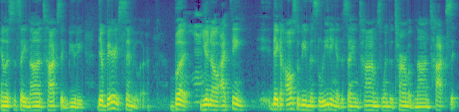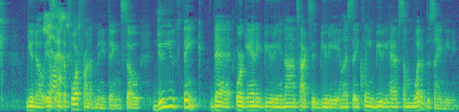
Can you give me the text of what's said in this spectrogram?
and let's just say non toxic beauty, they're very similar. But, mm-hmm. you know, I think they can also be misleading at the same times when the term of non toxic, you know, is Yeah. at the forefront of many things. So, do you think that organic beauty and non toxic beauty and let's say clean beauty have somewhat of the same meaning?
